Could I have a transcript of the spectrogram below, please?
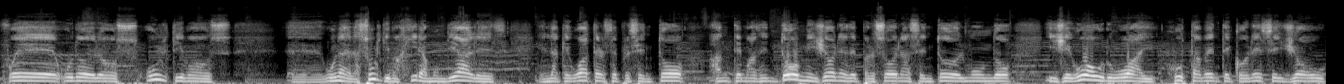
fue uno de los últimos eh, una de las últimas giras mundiales en la que Waters se presentó ante más de 2 millones de personas en todo el mundo y llegó a Uruguay justamente con ese show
